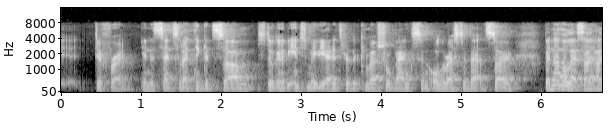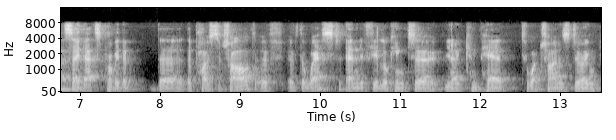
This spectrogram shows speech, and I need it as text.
uh, different in the sense that I think it's um, still going to be intermediated through the commercial banks and all the rest of that. So, but nonetheless, I, would say that's probably the, the the poster child of of the West. And if you're looking to you know compare to what China's doing,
